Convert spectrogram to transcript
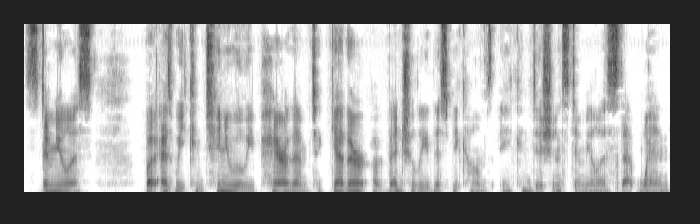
stimulus, but as we continually pair them together, eventually this becomes a conditioned stimulus that when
